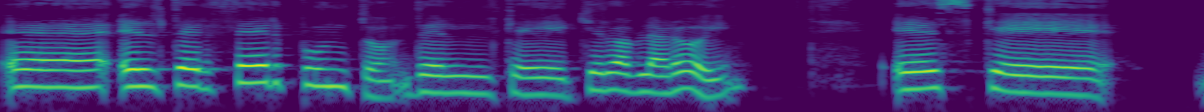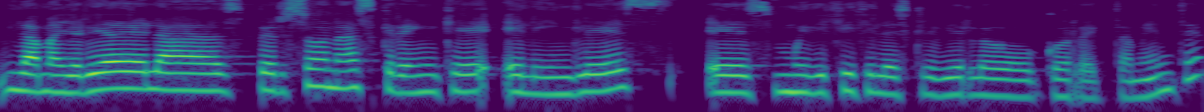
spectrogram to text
Eh, el tercer punto del que quiero hablar hoy es que la mayoría de las personas creen que el inglés es muy difícil escribirlo correctamente.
